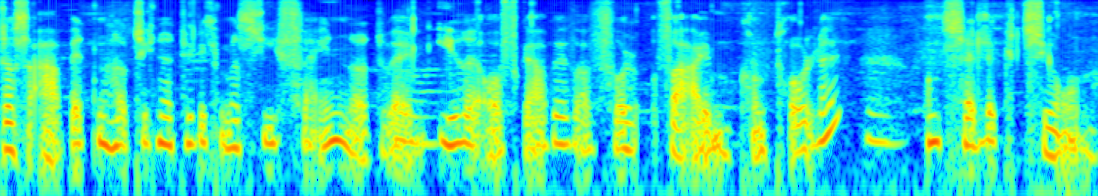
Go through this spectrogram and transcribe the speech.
das Arbeiten hat sich natürlich massiv verändert, weil mhm. ihre Aufgabe war vor, vor allem Kontrolle mhm. und Selektion.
